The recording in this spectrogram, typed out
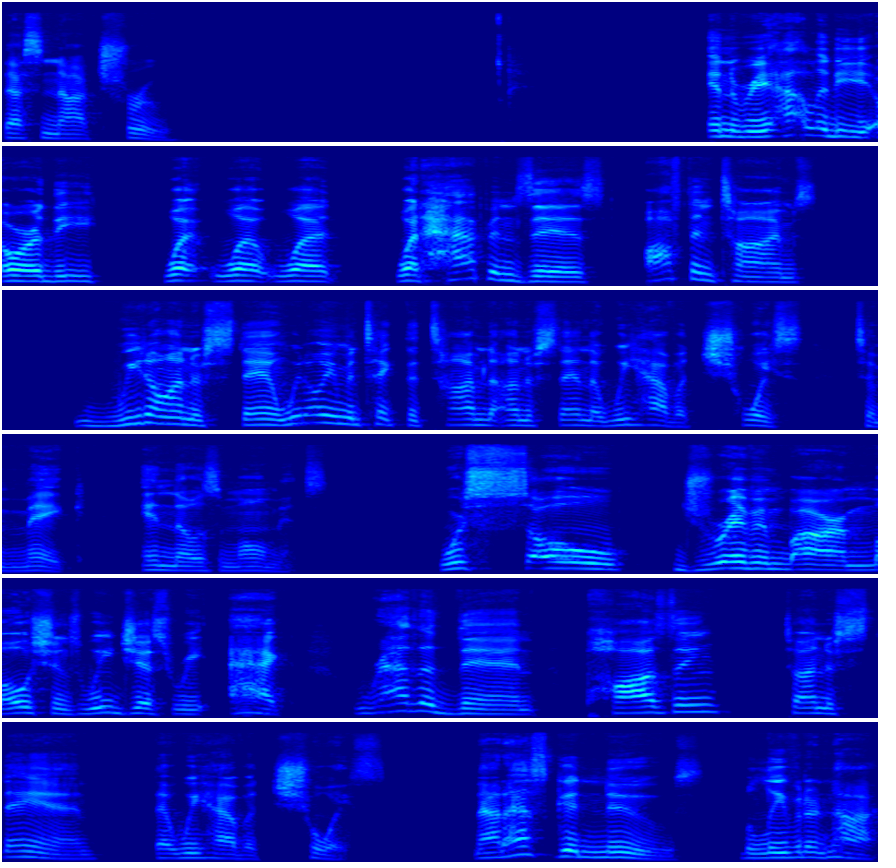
that's not true. In reality or the what, what, what, what happens is oftentimes we don't understand, we don't even take the time to understand that we have a choice to make in those moments. We're so driven by our emotions, we just react rather than pausing to understand that we have a choice. Now, that's good news, believe it or not.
